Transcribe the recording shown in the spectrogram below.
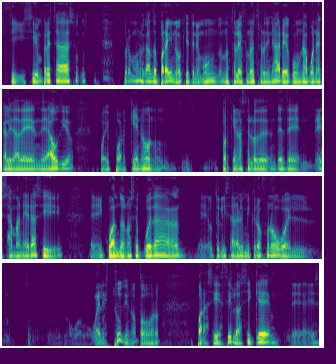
si siempre estás promulgando por ahí, ¿no? Que tenemos unos teléfonos extraordinarios con una buena calidad de, audio, pues ¿por qué no, no? ¿Por qué no hacerlo desde de, esa manera si eh, cuando no se pueda eh, utilizar el micrófono o el o el estudio, ¿no? Por, por así decirlo. Así que eh,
